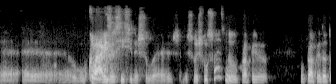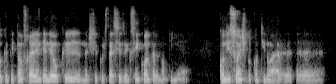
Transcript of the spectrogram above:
uh, o claro exercício das suas, das suas funções. O próprio, o próprio Dr. Capitão Ferreira entendeu que, nas circunstâncias em que se encontra, não tinha condições para continuar uh, a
